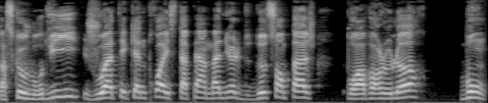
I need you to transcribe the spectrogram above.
Parce qu'aujourd'hui, jouer à Tekken 3 et se taper un manuel de 200 pages pour avoir le lore, bon,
